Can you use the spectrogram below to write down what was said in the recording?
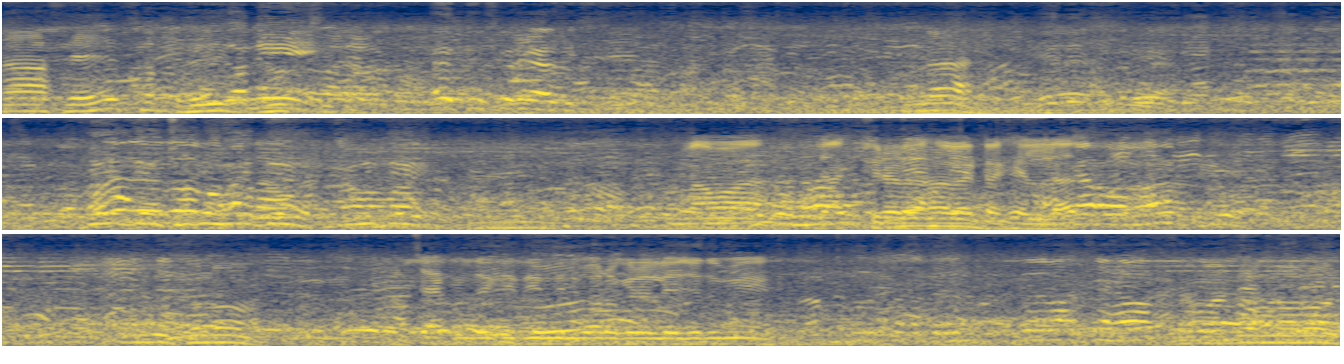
না সব না। মামা জাকচুরাটা হবে একটা খেললা আচ্ছা এখন দেখি দিন দিন বড় করে লেজে তুমি। আমাদের নরদ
